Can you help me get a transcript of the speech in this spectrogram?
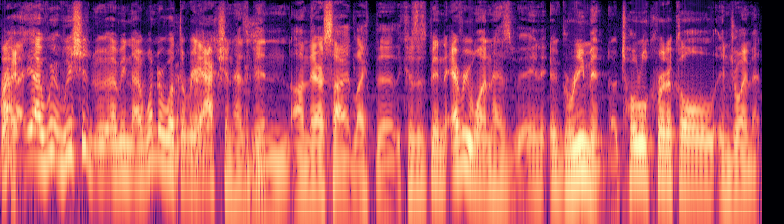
Right. I, I, we should. I mean, I wonder what the reaction has been on their side, like the because it's been everyone has in agreement, a total critical enjoyment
